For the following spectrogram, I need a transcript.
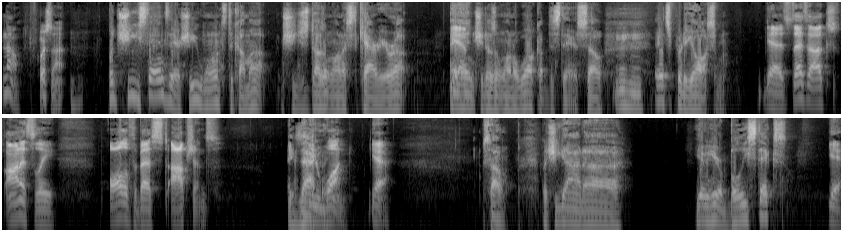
No, of course not. But she stands there. She wants to come up. She just doesn't want us to carry her up. And she doesn't want to walk up the stairs. So Mm-hmm. it's pretty awesome. Yeah, that's honestly all of the best options Exactly. in one. Yeah. So, but she got, uh, you ever hear of bully sticks? Yeah.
